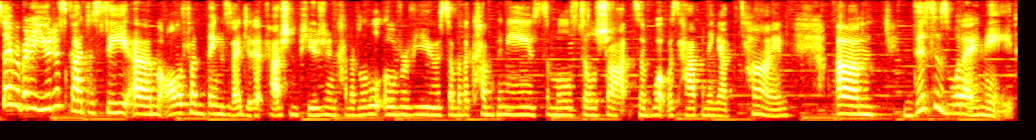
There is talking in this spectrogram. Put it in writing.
So everybody, you just got to see um, all the fun things that I did at Fashion Fusion, kind of a little overview, some of the companies, some little still shots of what was happening at the time. Um, this is what I made.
